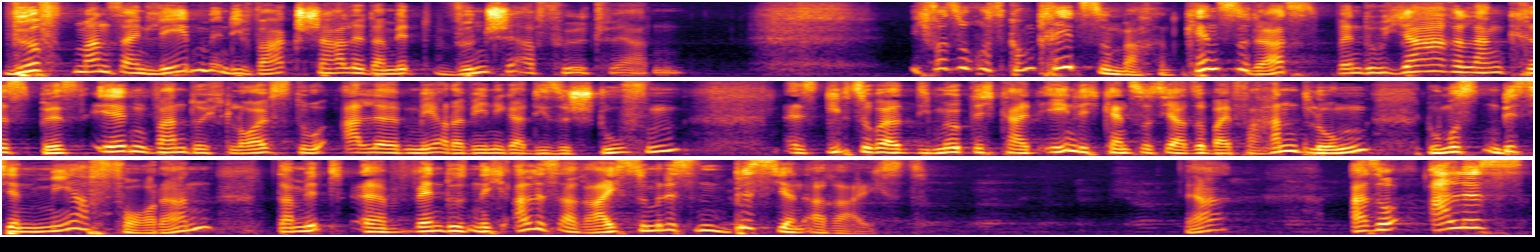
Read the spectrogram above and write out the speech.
wirft man sein Leben in die Waagschale, damit Wünsche erfüllt werden? Ich versuche es konkret zu machen. Kennst du das? Wenn du jahrelang Christ bist, irgendwann durchläufst du alle mehr oder weniger diese Stufen. Es gibt sogar die Möglichkeit, ähnlich kennst du es ja so bei Verhandlungen, du musst ein bisschen mehr fordern, damit, äh, wenn du nicht alles erreichst, zumindest ein bisschen erreichst. Ja? Also alles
